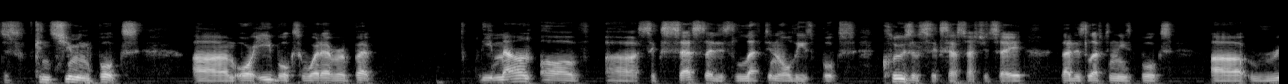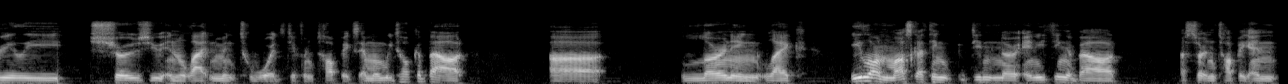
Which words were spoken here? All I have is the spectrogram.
just consuming books um, or ebooks or whatever. But the amount of uh, success that is left in all these books, clues of success, I should say, that is left in these books, uh, really shows you enlightenment towards different topics. And when we talk about uh, learning, like Elon Musk, I think didn't know anything about a certain topic, and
